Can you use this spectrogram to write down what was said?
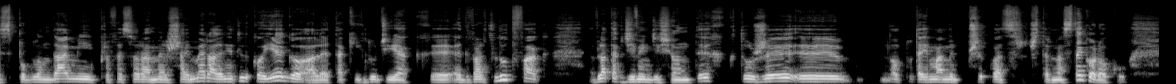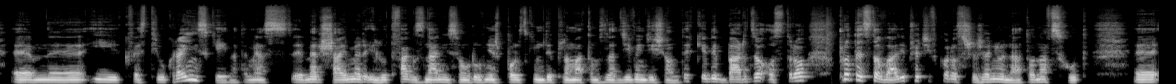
z poglądami profesora Mersheimera, ale nie tylko jego, ale takich ludzi jak Edward Ludwak, w latach 90., którzy no tutaj mamy przykład z 14 roku i kwestii ukraińskiej, natomiast Mersheimer i Ludwak znani są również polskim dyplomatom z lat 90., kiedy bardzo ostro protestowali przeciwko rozszerzeniu NATO na wschód e,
